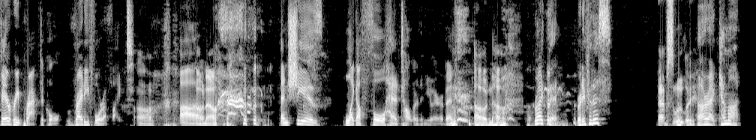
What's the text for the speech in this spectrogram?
very practical, ready for a fight. Oh. Uh, oh no. And she is like a full head taller than you, Arabin. oh no. right then, ready for this? Absolutely. All right, come on.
